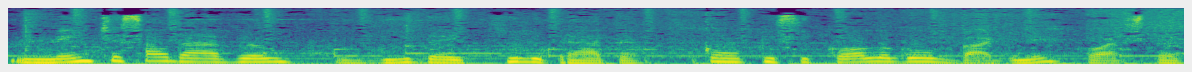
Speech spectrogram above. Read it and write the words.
Mente saudável, vida equilibrada. Com o psicólogo Wagner Costa.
